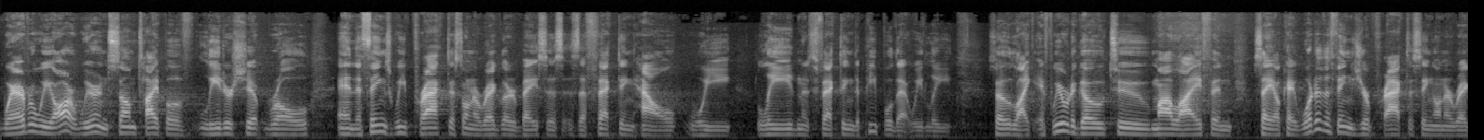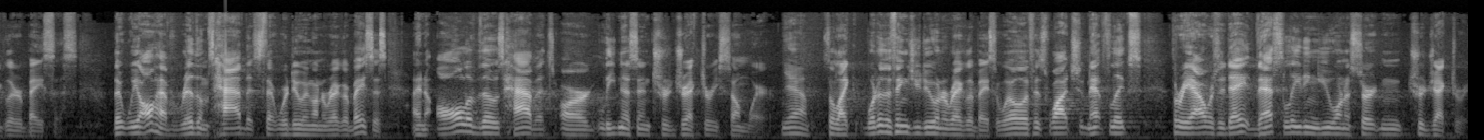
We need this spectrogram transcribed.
wherever we are, we're in some type of leadership role, and the things we practice on a regular basis is affecting how we lead and it's affecting the people that we lead. So, like, if we were to go to my life and say, okay, what are the things you're practicing on a regular basis? That we all have rhythms, habits that we're doing on a regular basis, and all of those habits are leading us in trajectory somewhere. Yeah. So, like, what are the things you do on a regular basis? Well, if it's watch Netflix three hours a day, that's leading you on a certain trajectory.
